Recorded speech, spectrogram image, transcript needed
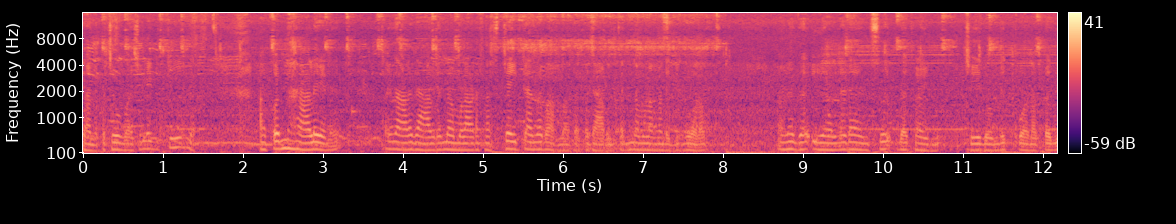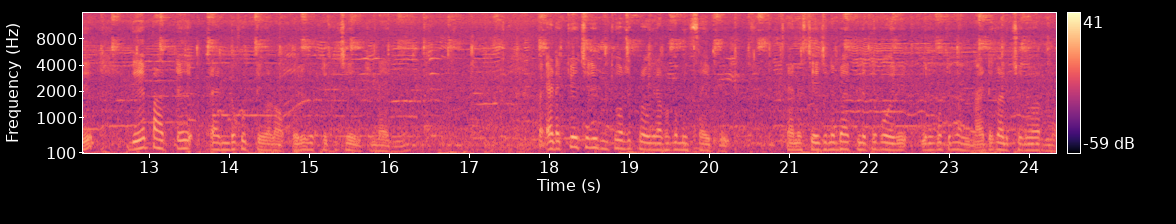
ഞാനിപ്പോൾ ചൊവ്വാഴ്ച ലഭിക്കുന്നില്ല അപ്പോൾ നാളെയാണ്. നാളെ രാവിലെ നമ്മളവിടെ ഫസ്റ്റ് ആയിട്ടാണ് പറഞ്ഞത്. അപ്പോൾ രാവിലെ തന്നെ നമ്മൾ അങ്ങോട്ടേക്ക് പോകണം അങ്ങനെ ഇത് ഇയാളുടെ ഡാൻസ് ഇതാ കഴിഞ്ഞു. ചെയ്തുകൊണ്ട് പോകണം അപ്പോൾ ഇത് ഇതേ പാട്ട് രണ്ട് കുട്ടികളോ ഒരു കുട്ടിക്ക് ചെയ്തിട്ടുണ്ടായിരുന്നു. അപ്പോൾ ഇടയ്ക്ക് വെച്ചിട്ട് എനിക്ക് കുറച്ച് പ്രോഗ്രാമൊക്കെ മിസ്സായി പോയി. ഞാൻ സ്റ്റേജിന്റെ ബാക്കിലേക്ക് പോയി ഒരു കുട്ടി നന്നായിട്ട് കളിച്ചു എന്ന് പറഞ്ഞു.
